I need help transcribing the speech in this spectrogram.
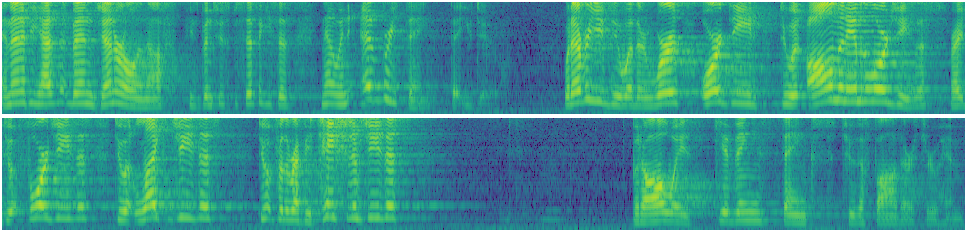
And then if he hasn't been general enough, he's been too specific, he says, Now in everything that you do, whatever you do, whether in word or deed, do it all in the name of the Lord Jesus, right? Do it for Jesus, do it like Jesus, do it for the reputation of Jesus, but always giving thanks to the Father through him.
